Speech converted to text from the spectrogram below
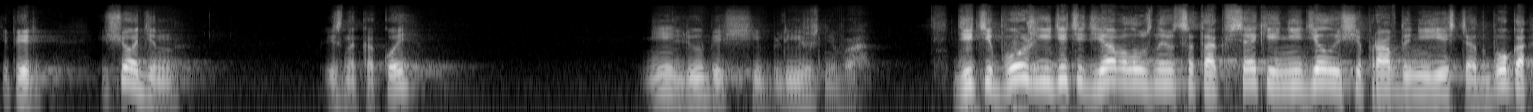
Теперь еще один признак какой? Не любящий ближнего. Дети Божьи и дети дьявола узнаются так. Всякий, не делающий правды, не есть от Бога,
